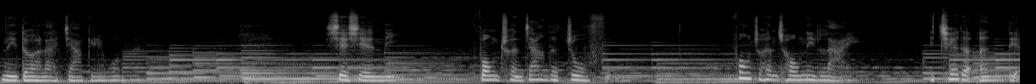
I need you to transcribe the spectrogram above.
你都要来加给我们。谢谢你。封存这样的祝福，封存从你来一切的恩典，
